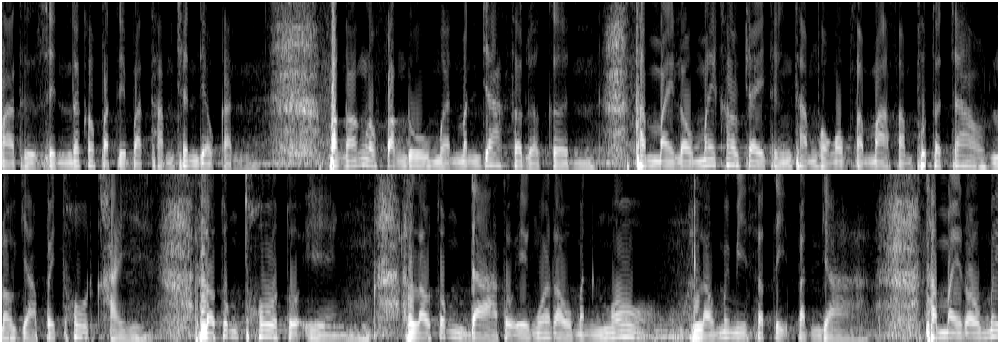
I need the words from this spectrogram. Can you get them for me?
มาถือศีลแล้วก็ปฏิบัติธรรมเช่นเดียวกันบางครั้งเราฟังดูเหมือนมันยากเสลือเกินทำไมเราไม่เข้าใจถึงธรรมขององค์สัมมาสัมพุทธเจ้า เราอย่าไปโทษใคร เราต้องโทษตัวเอง เราต้องด่าตัวเองว่าเรามันโง่ เราไม่มีสติปัญญาทำไมเราไม่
